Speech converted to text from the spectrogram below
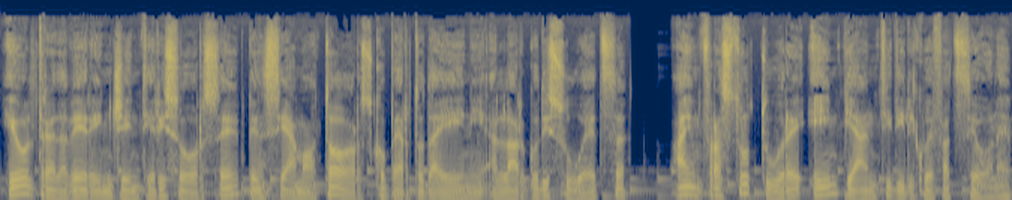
e oltre ad avere ingenti risorse, pensiamo a Thor scoperto da Eni al largo di Suez, ha infrastrutture e impianti di liquefazione.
